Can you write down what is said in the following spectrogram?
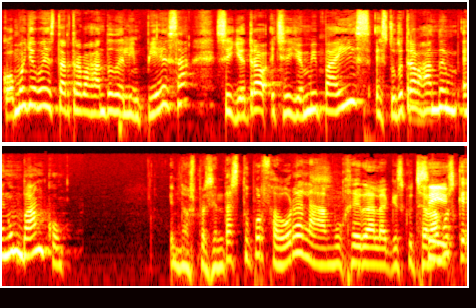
¿Cómo yo voy a estar trabajando de limpieza si yo, tra- si yo en mi país estuve trabajando en- en un banco? ¿Nos presentas tú, por favor, a la mujer a la que escuchábamos? Sí. Que,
